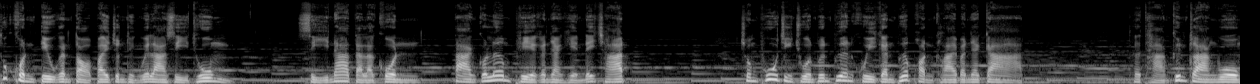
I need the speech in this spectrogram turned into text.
ทุกคนติวกันต่อไปจนถึงเวลาสี่ทุ่ม สีหน้าแต่ละคนต่างก็เริ่มเพลียกันอย่างเห็นได้ชัด ชมพู่จึงชวนเพื่อนๆ คุยกันเพื่อผ่อนคลายบรรยากาศ เธอถามขึ้นกลางวง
